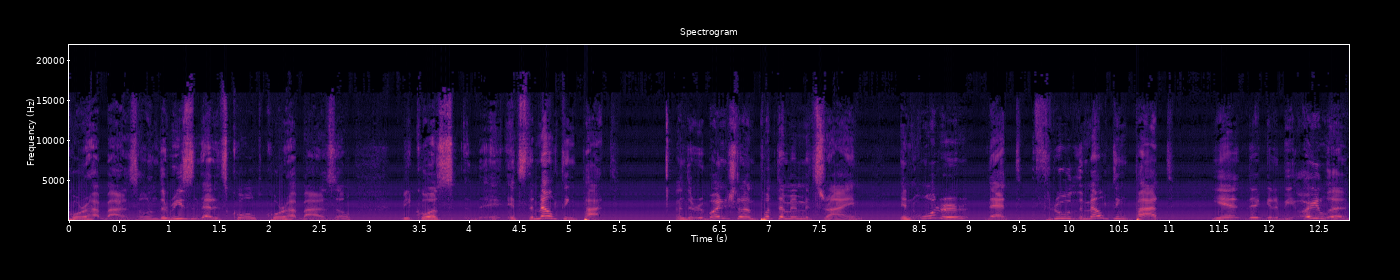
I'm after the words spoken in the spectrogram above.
Kur HaBarzel, and the reason that it's called Kur HaBarzel, because it's the melting pot. And the Rebbeinu Shalom put them in Mitzrayim in order that through the melting pot, yeah, they're going to be oile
